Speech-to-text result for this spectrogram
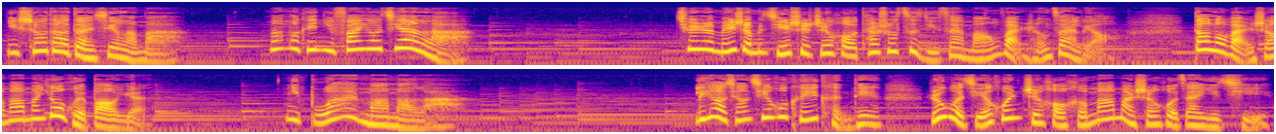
你收到短信了吗？妈妈给你发邮件了。确认没什么急事之后，他说自己在忙，晚上再聊。到了晚上，妈妈又会抱怨：“你不爱妈妈了。”李小强几乎可以肯定，如果结婚之后和妈妈生活在一起，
